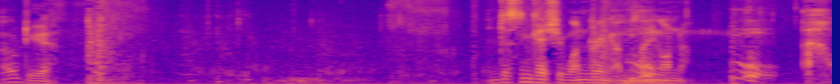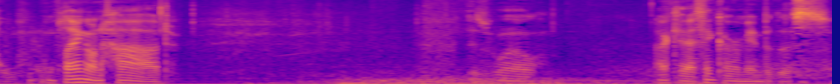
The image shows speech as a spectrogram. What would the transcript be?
Oh dear. And just in case you're wondering, I'm playing on... Ow! I'm playing on hard. As well. Okay, I think I remember this.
